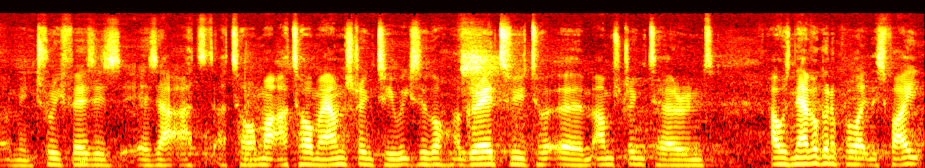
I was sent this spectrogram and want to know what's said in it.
I mean, truth is, is, is I, I, I tore my, I tore my hamstring two weeks ago. A grade two to, um, hamstring tear, and I was never going to pull out this fight.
